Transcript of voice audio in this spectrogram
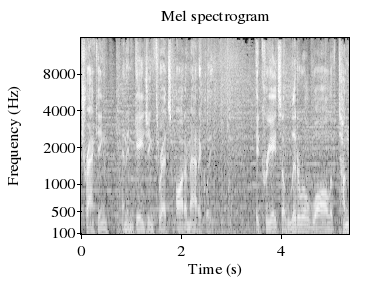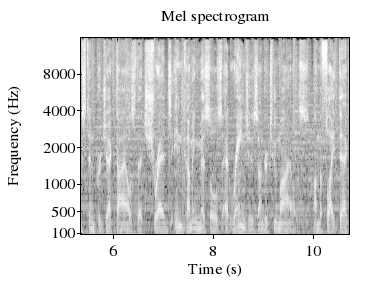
tracking, and engaging threats automatically it creates a literal wall of tungsten projectiles that shreds incoming missiles at ranges under two miles. On the flight deck,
